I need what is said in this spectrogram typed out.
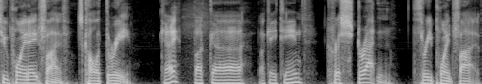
2.85. Let's call it 3. Okay. Buck uh buck 18. Chris Stratton, 3.5.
